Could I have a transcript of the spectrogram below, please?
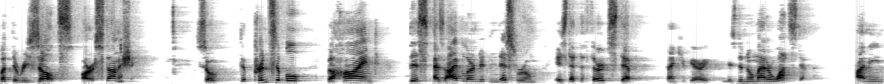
but the results are astonishing. So, the principle behind this, as I've learned it in this room, is that the third step, thank you, Gary, is the no matter what step. I mean,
